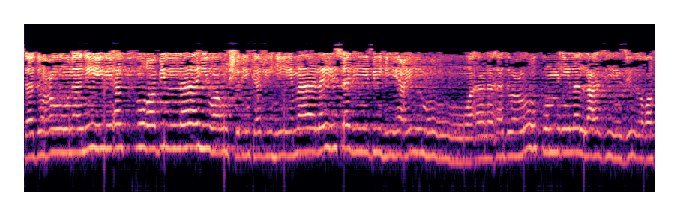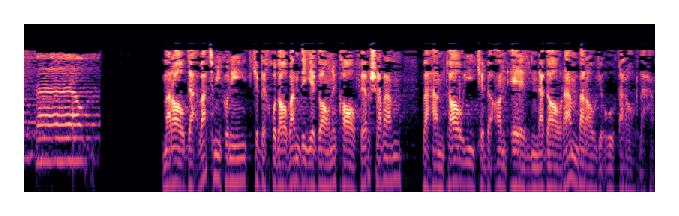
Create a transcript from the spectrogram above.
تدعونني لأكفر بالله وأشرك به ما ليس لي به علم وأنا أدعوكم إلى العزيز الغفار. مرا دعوت می کنید که به خداوند یگانه کافر شوم و همتایی که به آن علم ندارم برای او قرار دهم.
